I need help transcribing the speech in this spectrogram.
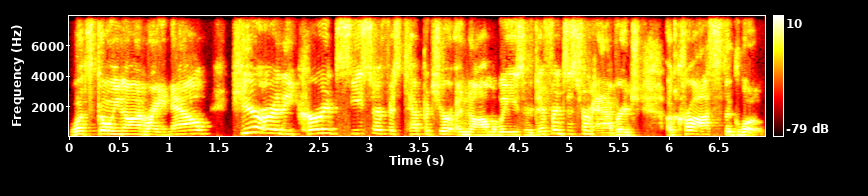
what's going on right now. Here are the current sea surface temperature anomalies or differences from average across the globe.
